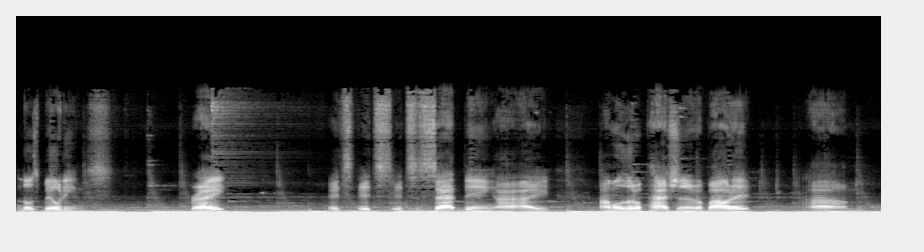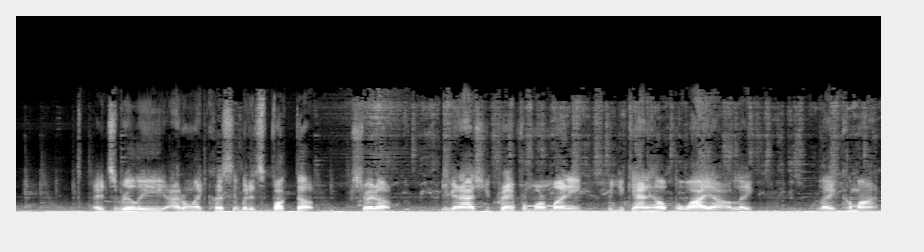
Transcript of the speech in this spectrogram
in those buildings, right? It's it's it's a sad thing. I, I I'm a little passionate about it. Um, it's really I don't like cussing, but it's fucked up, straight up. You're gonna ask Ukraine for more money, but you can't help Hawaii out. Like, like come on.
